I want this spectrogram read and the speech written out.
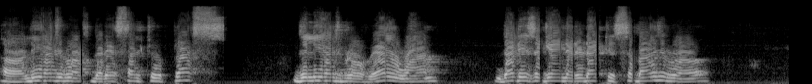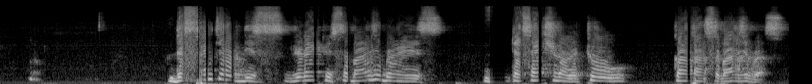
uh, Lie algebra of the SL2 plus the Lie algebra of L1, that is again a reductive subalgebra. The center of this reductive subalgebra is the intersection of the two Cartan subalgebras.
